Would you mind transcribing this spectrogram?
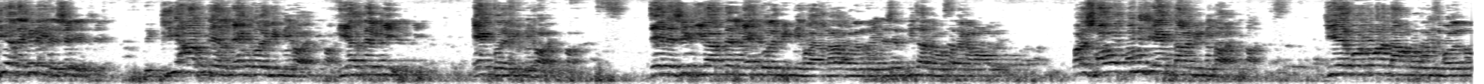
গিয়া দেখেন এই দেশে ঘি আর তেল এক দরে বিক্রি হয়? ঘি তেল কি? এক দরে বিক্রি হয়। যে দেশে ঘি তেল এক দরে বিক্রি হয়, আপনারা বলেন তো এই দেশের বিচার ব্যবস্থাটা কেমন হবে? মানে সব জিনিস এক দামে বিক্রি হয়। ঘিয়ের বর্তমানে দাম কত কিছু বলেন তো?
